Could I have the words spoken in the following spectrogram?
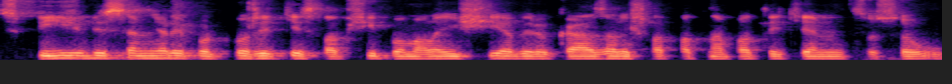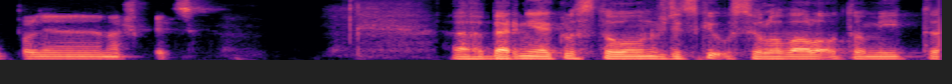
Spíš by se měli podpořit ti slabší, pomalejší, aby dokázali šlapat na paty těm, co jsou úplně na špici. Eh, Bernie Ecclestone vždycky usiloval o to mít eh,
